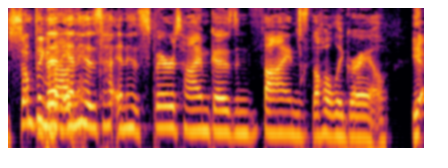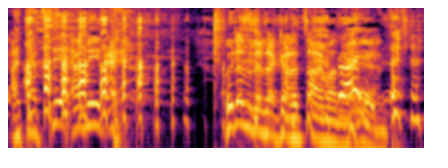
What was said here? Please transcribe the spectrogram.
something that about in his in his spare time goes and finds the Holy Grail. Yeah, that's it. I mean, who doesn't have that kind of time on Right. their hands?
